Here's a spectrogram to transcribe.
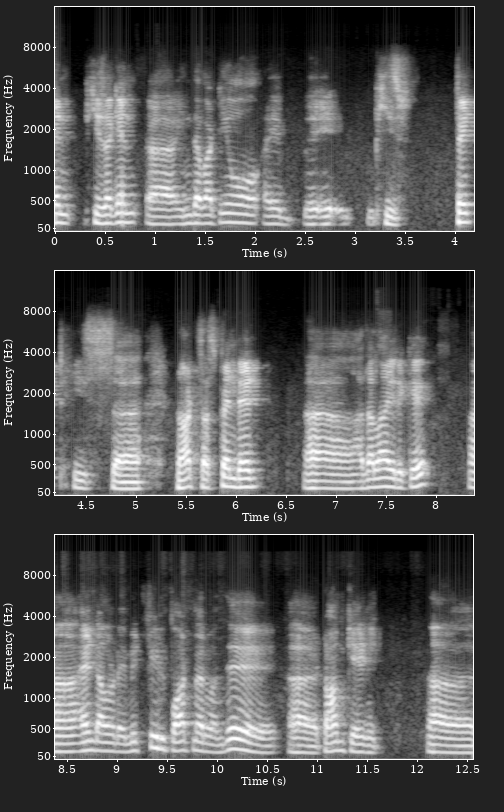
அண்ட் ஹீஸ் அகேன் இந்த வாட்டியும் he's fit he's not suspended அதெல்லாம் இருக்கு. Uh, அண்ட் அவனுடைய மிட்ஃபீல்ட் பார்ட்னர் வந்து uh, டாம் கேனி uh,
